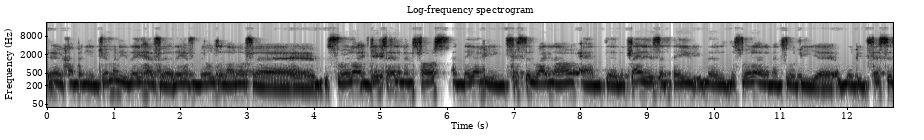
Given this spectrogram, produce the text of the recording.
uh, company in Germany, they have they have milled a lot of swirler injector elements for us, and they are being tested right now. And the plan is that they the, the swirler elements will be will be tested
